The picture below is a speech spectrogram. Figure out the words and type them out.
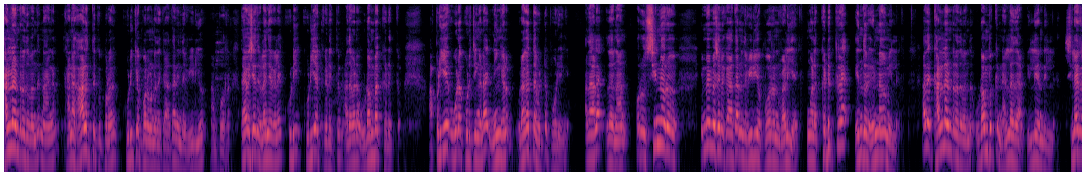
கல்லுன்றது வந்து நாங்கள் கனகாலத்துக்கு பிறகு குடிக்க போகிறோம்ன்றதுக்காக தான் இந்த வீடியோ நான் போடுறேன். தயவுசெய்து இளைஞர்களே குடி குடிய கெடுக்கும் அதை விட உடம்பை கெடுக்கும். அப்படியே கூட குடிச்சிங்கன்னா நீங்களும் உலகத்தை விட்டு போடுவீங்க. அதால் இதை நான் ஒரு சின்ன ஒரு இன்ஃபர்மேஷனுக்காக தான் இந்த வீடியோ போடுற வழியை உங்களை கெடுக்கிற எந்த ஒரு எண்ணமும் இல்லை. அது கல்லுன்றது வந்து உடம்புக்கு நல்லதுதான் இல்லைன்னு இல்லை. சிலர்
